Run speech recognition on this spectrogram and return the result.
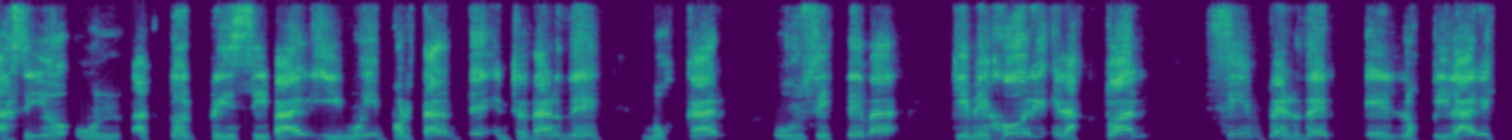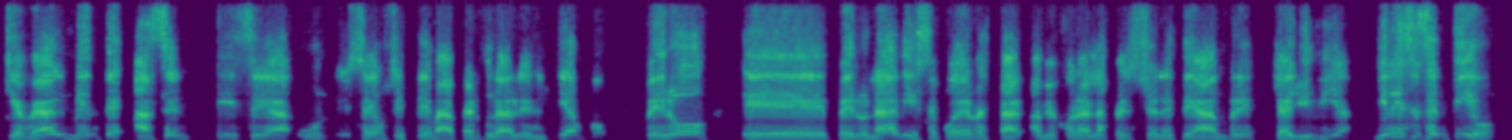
ha sido un actor principal y muy importante en tratar de buscar un sistema que mejore el actual sin perder eh, los pilares que realmente hacen que sea un, sea un sistema perdurable en el tiempo, pero, eh, pero nadie se puede restar a mejorar las pensiones de hambre que hay hoy día. Y en ese sentido,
